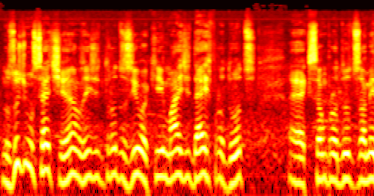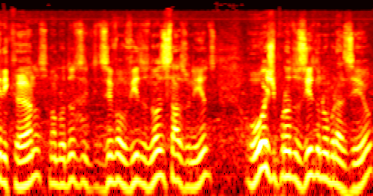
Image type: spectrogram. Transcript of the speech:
Nos últimos sete anos, a gente introduziu aqui mais de dez produtos, é, que são produtos americanos, são produtos desenvolvidos nos Estados Unidos, hoje produzido no Brasil.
